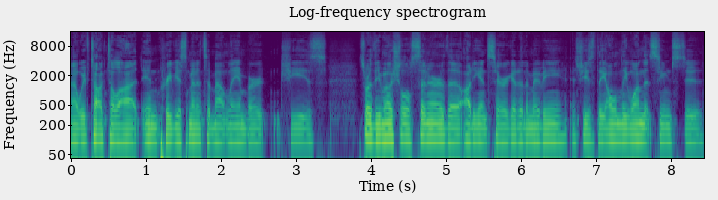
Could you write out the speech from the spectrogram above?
Uh, we've talked a lot in previous minutes about Lambert. She's sort of the emotional center, the audience surrogate of the movie, and she's the only one that seems to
